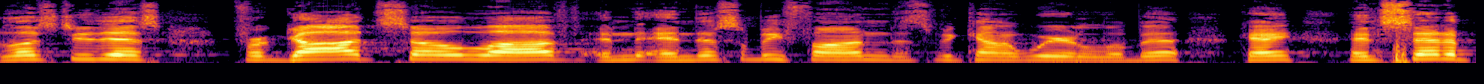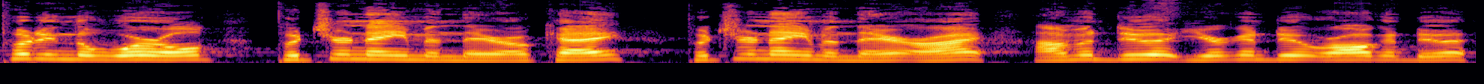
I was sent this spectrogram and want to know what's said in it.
let's do this, for God so loved, and, and this will be fun, this will be kind of weird a little bit, okay? Instead of putting the world, put your name in there, okay? Put your name in there, all right? I'm going to do it, you're going to do it, we're all going to do it.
